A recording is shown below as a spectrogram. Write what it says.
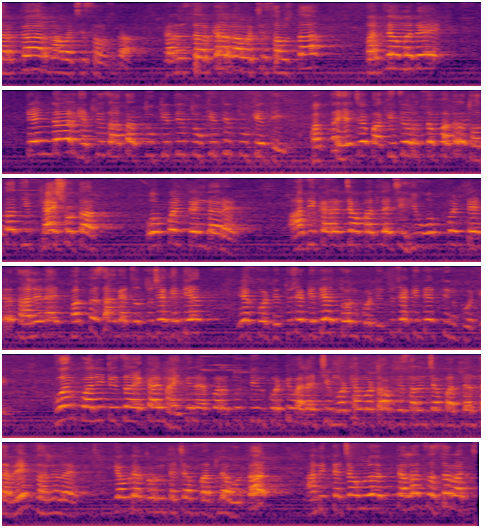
सरकार नावाची संस्था. कारण सरकार नावाची संस्था बदल्यामध्ये टेंडर घेतली जातात. तू किती तू किती तू किती? फक्त हे जे बाकीचे वृत्तपत्रात होतात ही फ्लॅश होतात. ओपन टेंडर आहे अधिकाऱ्यांच्या बदल्याची ही ओपन टेंडर झाले नाहीत. फक्त सांगायचं तुझ्या किती आहेत? एक कोटी. तुझ्या किती आहेत? दोन कोटी. तुझ्या किती आहेत? तीन कोटी. कोण क्वालिटीचा आहे काय माहिती नाही परंतु तीन कोटीवाल्यांची मोठ्या मोठ्या ऑफिसरांच्या बदल्यांचा रेट झालेला आहे. तेवढ्या करून त्याच्या बदल्या होतात. आणि त्याच्यामुळं त्याला जसं राज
